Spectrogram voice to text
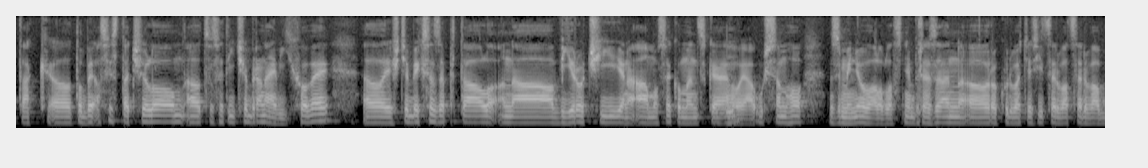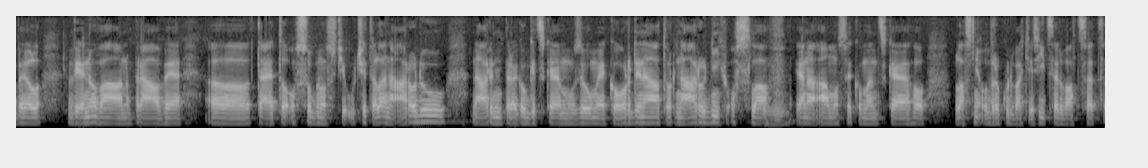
tak eh, to by asi stačilo, eh, co se týče brané výchovy. Ještě bych se zeptal na výročí Jana Ámose Komenského. Mm. Já už jsem ho zmiňoval. Vlastně březen roku 2022 byl věnován právě této osobnosti učitele národů. Národní pedagogické muzeum je koordinátor národních oslav mm. Jana Ámose Komenského vlastně od roku 2020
